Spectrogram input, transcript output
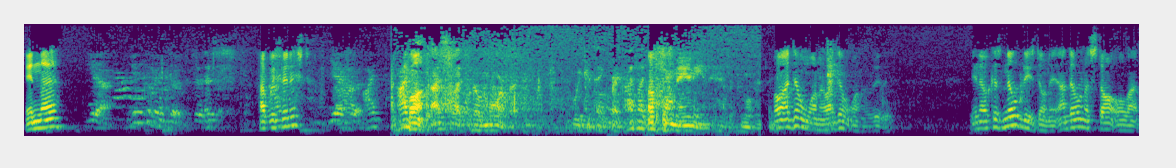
in there. Yeah. You can come in too. Just- Have we finished? Yeah. I? I'd like to go more, but we could take a break. I'd like Okay. to phone Annie and have come over. Oh, I don't want to. I don't want to really. You know, because nobody's done it. I don't want to start all that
